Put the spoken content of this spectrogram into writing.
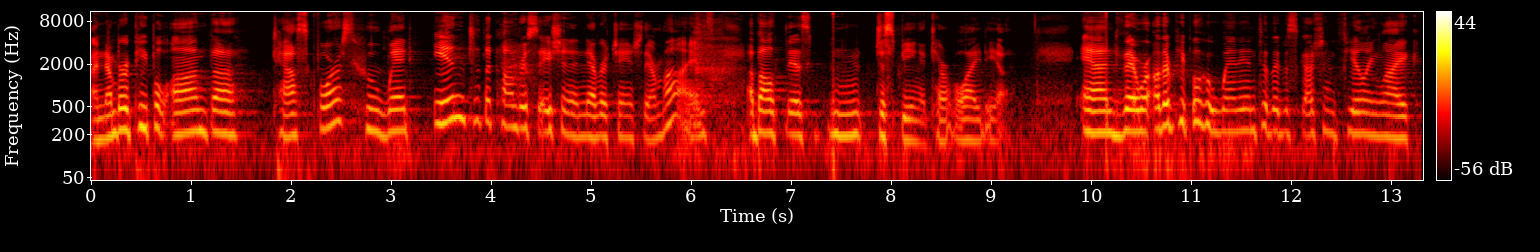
a number of people on the task force who went into the conversation and never changed their minds about this just being a terrible idea. And there were other people who went into the discussion feeling like,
